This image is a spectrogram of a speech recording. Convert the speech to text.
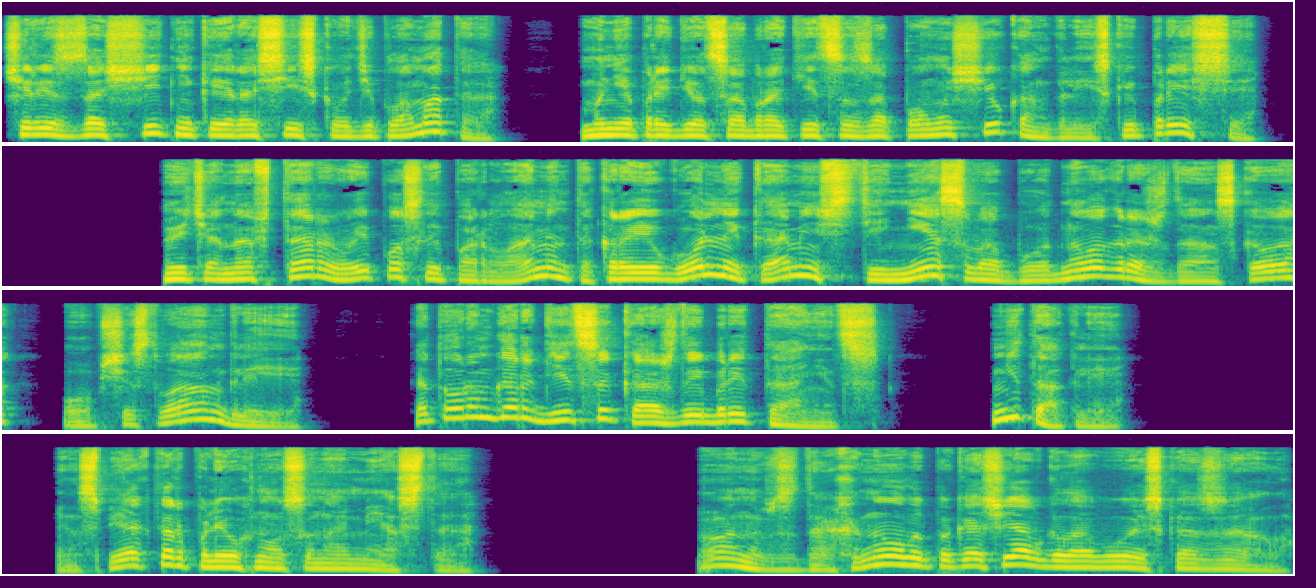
через защитника и российского дипломата мне придется обратиться за помощью к английской прессе. Ведь она второй после парламента краеугольный камень в стене свободного гражданского общества Англии, которым гордится каждый британец. Не так ли? Инспектор плюхнулся на место. Он вздохнул и, покачав головой, сказал.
